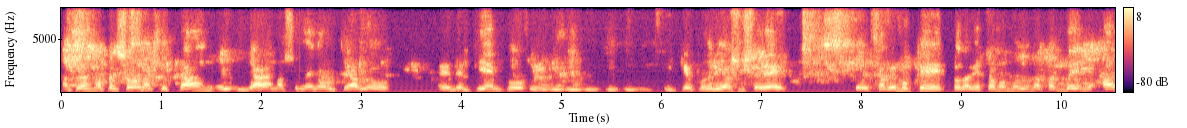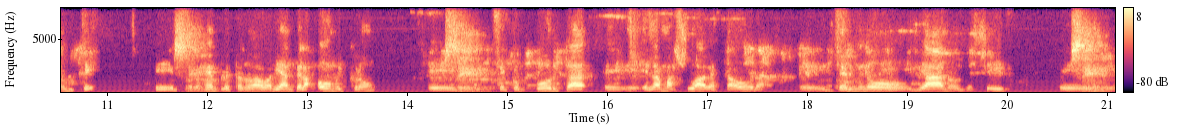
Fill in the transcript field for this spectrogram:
a todas esas personas que están eh, ya más o menos, usted habló eh, del tiempo y, y, y, y, qué podría suceder? sabemos que todavía estamos en medio de una pandemia, aunque, por ejemplo, esta nueva variante, la Omicron, sí. se comporta, es la más suave hasta ahora, en términos llanos, es decir, sí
